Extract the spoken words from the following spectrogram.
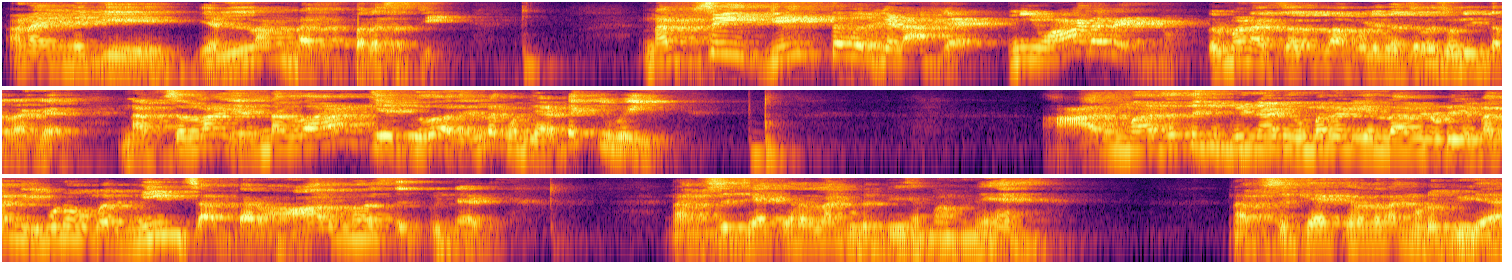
ஆனா இன்னைக்கு எல்லாம் நற்பரஸ்தி. நப்சை ஜெயித்தவர்களாக நீ வாட வேண்டும். பெருமனார் செல்லல்லா ஒளி வச்சல சொல்லி தர்றாங்க. நப்செல்லாம் என்னெல்லாம் கேட்குதோ அதெல்லாம் கொஞ்சம் அடக்கி வை. ஆறு மாசத்துக்கு பின்னாடி உமர் அலி அல்லாவினுடைய மகன் இவனு உமர் மீன் சாப்பிட்டாரு. ஆறு மாதத்துக்கு பின்னாடி. நப்சு கேட்கறதெல்லாம் கொடுப்பியா மாமனே? நப்சு கேட்கறதெல்லாம் கொடுப்பியா?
